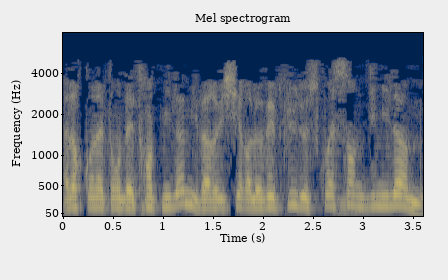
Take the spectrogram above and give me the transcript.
Alors qu'on attendait 30 000 hommes, il va réussir à lever plus de 70 000 hommes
